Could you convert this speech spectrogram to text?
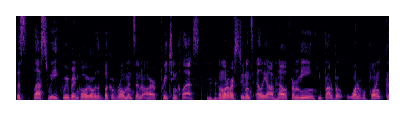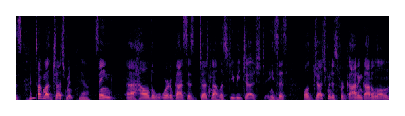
this last week we've been going over the book of Romans in our preaching class, and one of our students, Elianhel Fermin, he brought up a wonderful point because talking about judgment, Yeah. saying uh, how the Word of God says, "Judge not, lest you be judged." He says, "Well, judgment is for God and God alone."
